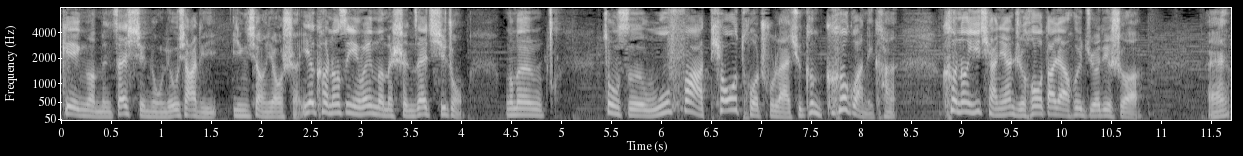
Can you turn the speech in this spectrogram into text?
给我们在心中留下的印象要深。也可能是因为我们身在其中，我们总是无法跳脱出来去更客观的看。可能一千年之后，大家会觉得说，哎。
